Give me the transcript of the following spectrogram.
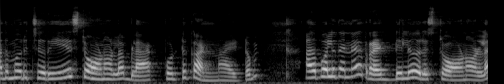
അതും ഒരു ചെറിയ സ്റ്റോണുള്ള ബ്ലാക്ക് പൊട്ട് കണ്ണായിട്ടും അതുപോലെ തന്നെ റെഡിൽ ഒരു സ്റ്റോണുള്ള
